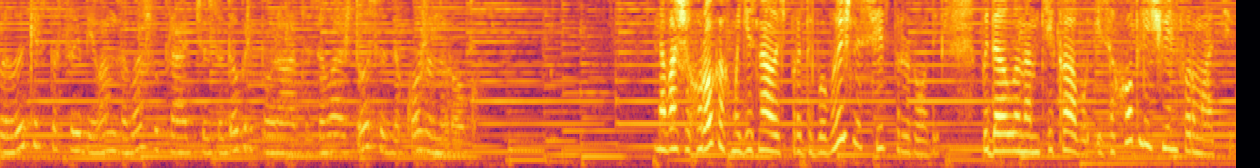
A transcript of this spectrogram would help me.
Велике спасибі вам за вашу працю, за добрі поради, за ваш досвід за кожен урок. На ваших уроках ми дізнались про дивовижний світ природи. Ви дали нам цікаву і захоплюючу інформацію.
